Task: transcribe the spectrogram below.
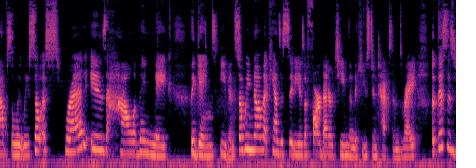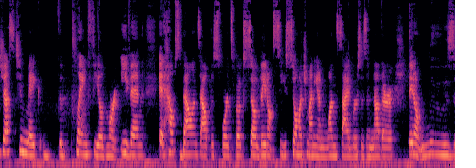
Absolutely. So a spread is how they make the games even. So we know that Kansas City is a far better team than the Houston Texans, right? But this is just to make the playing field more even. It helps balance out the sports books so they don't see so much money on one side versus another. They don't lose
